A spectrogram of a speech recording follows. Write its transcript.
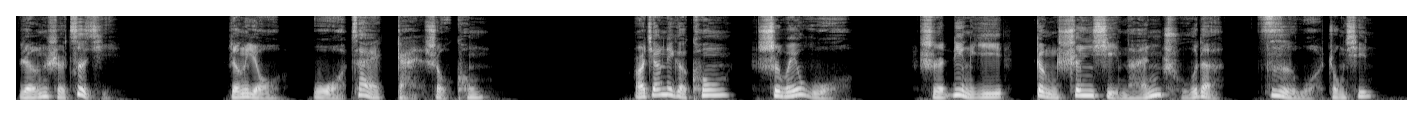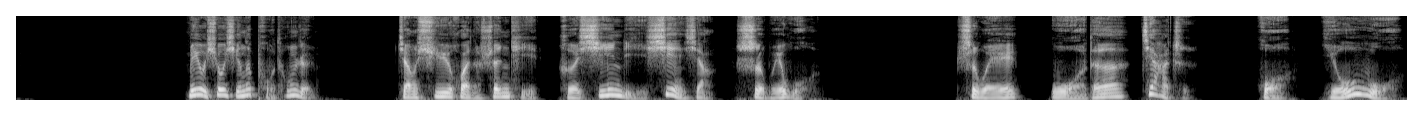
仍是自己，仍有我在感受空，而将那个空视为我，是另一。更深细难除的自我中心。没有修行的普通人，将虚幻的身体和心理现象视为我，视为我的价值，或由我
